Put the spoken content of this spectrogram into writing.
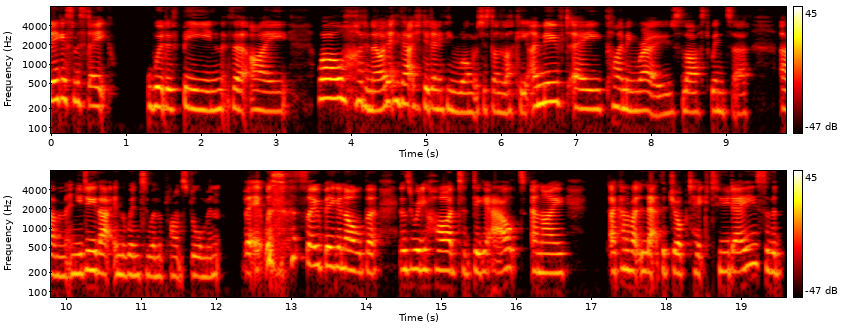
biggest mistake would have been that I, well, I don't know. I don't think I actually did anything wrong. It was just unlucky. I moved a climbing rose last winter, um, and you do that in the winter when the plant's dormant. But it was so big and old that it was really hard to dig it out, and I I kind of like let the job take two days. So the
